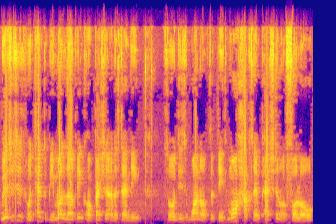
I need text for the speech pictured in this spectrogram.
relationships will tend to be more loving, compassionate, understanding. So this is one of the things. More hugs and passion will follow.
